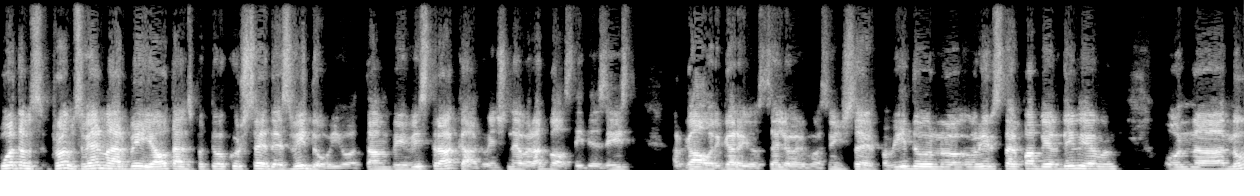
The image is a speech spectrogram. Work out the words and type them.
Protams, protams, vienmēr bija jautājums par to, kurš sēdēs vidū, jo tam bija viss trakāk. Viņš nevar atbalstīties īsti ar galvu arī garajos ceļojumos. Viņš sēž pa vidu un, un ir starp abiem diviem. Un, un, nu,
